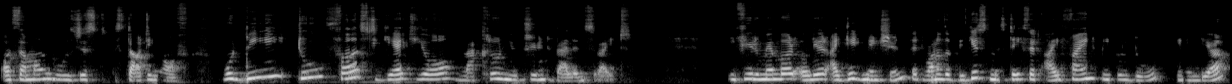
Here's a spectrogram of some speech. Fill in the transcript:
or someone who's just starting off, would be to first get your macronutrient balance right if you remember earlier, I did mention that one of the biggest mistakes that I find people do in India,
